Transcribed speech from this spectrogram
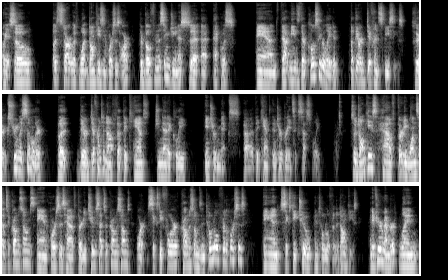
Okay, so let's start with what donkeys and horses are. They're both in the same genus, uh, Equus, and that means they're closely related, but they are different species. So they're extremely similar, but they're different enough that they can't genetically intermix. Uh, they can't interbreed successfully. So donkeys have 31 sets of chromosomes and horses have 32 sets of chromosomes, or 64 chromosomes in total for the horses and 62 in total for the donkeys. And if you remember, when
